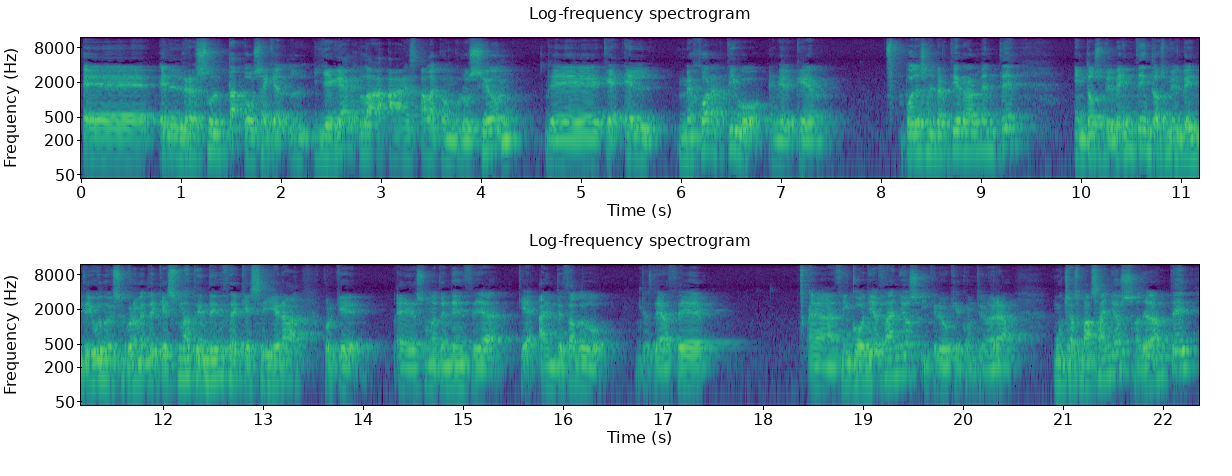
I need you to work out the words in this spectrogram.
Eh, el resultado, o sea que llegué a la, a la conclusión de que el mejor activo en el que puedes invertir realmente en 2020, en 2021 y seguramente que es una tendencia que seguirá porque es una tendencia que ha empezado desde hace 5 eh, o 10 años y creo que continuará muchos más años adelante,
